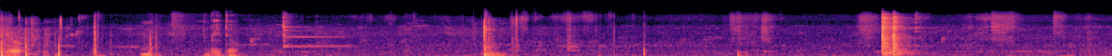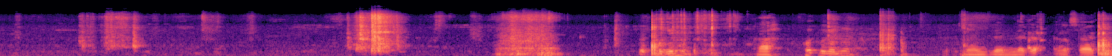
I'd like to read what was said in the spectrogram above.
Tayo. Hmm? Ba ito? Ganyan? Ha? Ba't ba ganyan? Nag, nag, ano sa akin?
